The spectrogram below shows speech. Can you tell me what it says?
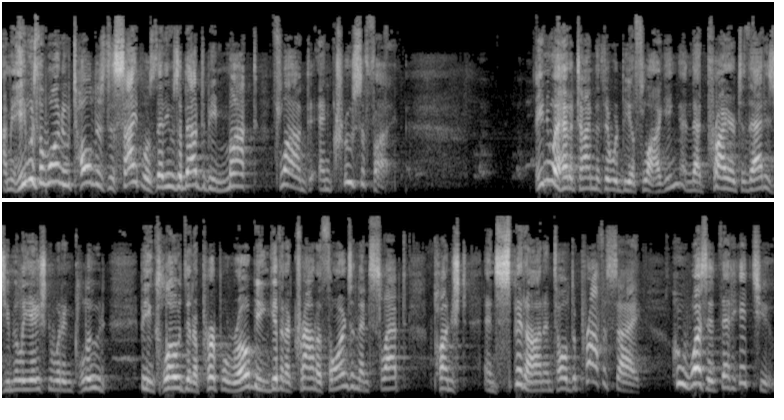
I mean, he was the one who told his disciples that he was about to be mocked, flogged, and crucified. He knew ahead of time that there would be a flogging, and that prior to that, his humiliation would include being clothed in a purple robe, being given a crown of thorns, and then slapped, punched, and spit on, and told to prophesy. Who was it that hit you?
